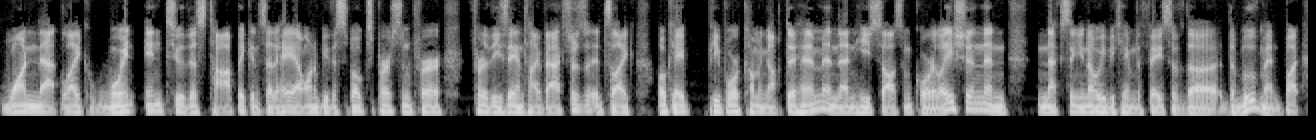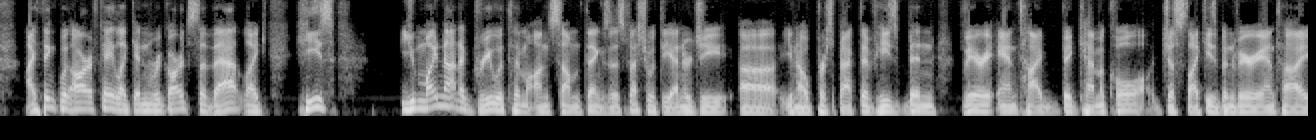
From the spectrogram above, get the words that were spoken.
one that like went into this topic and said, Hey, I want to be the spokesperson for, for these anti-vaxxers. It's like, okay, people were coming up to him and then he saw some correlation and next thing you know, he became the face of the, the movement. But I think with RFK, like in regards to that, like he's, you might not agree with him on some things, especially with the energy, uh, you know, perspective. He's been very anti big chemical, just like he's been very anti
